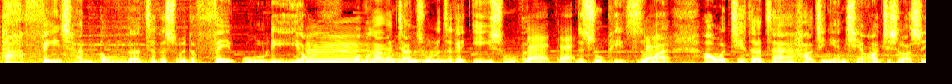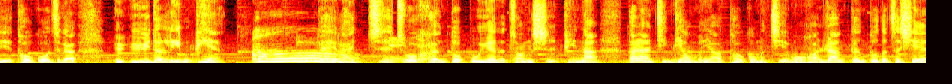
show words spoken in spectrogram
他非常懂得这个所谓的废物利用。嗯我们刚刚讲除了这个艺术，呃对对。的树皮之外啊，我记得在好几年前啊，纪实老师也透过这个雨雨的鳞片，哦，对，来制作很多不一样的装饰品。那当然，今天我们要透过我们节目的话，让更多的这些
